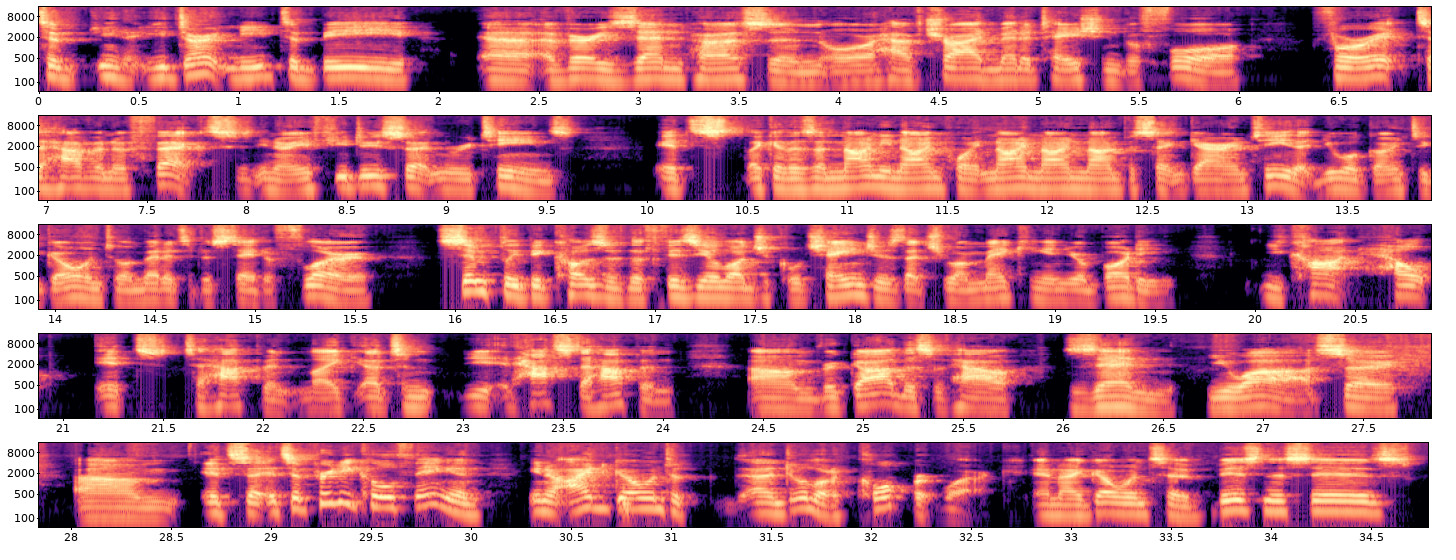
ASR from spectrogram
to you know you don't need to be a, a very zen person or have tried meditation before for it to have an effect. You know, if you do certain routines, it's like there's a 99.999% guarantee that you are going to go into a meditative state of flow simply because of the physiological changes that you are making in your body. You can't help it to happen. Like uh, to, it has to happen, um, regardless of how zen you are. So um, it's a, it's a pretty cool thing. And you know, I'd go into and do a lot of corporate work, and I go into businesses.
